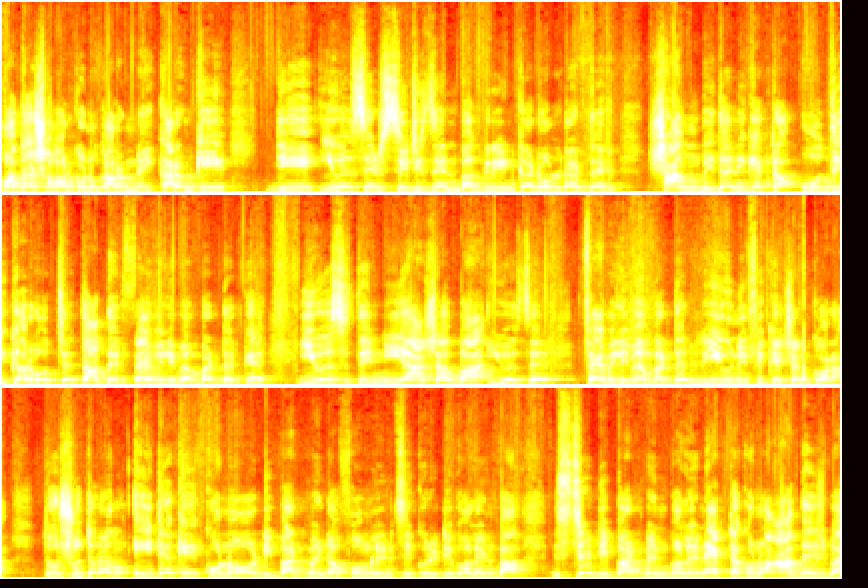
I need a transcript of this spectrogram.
হতাশ হওয়ার কোনো কারণ নেই। কারণ কি? যে ইউএসের সিটিজেন বা গ্রিন কার্ড হোল্ডারদের সাংবিধানিক একটা অধিকার হচ্ছে তাদের ফ্যামিলি মেম্বারদেরকে ইউএসএতে নিয়ে আসা বা ইউএসএ ফ্যামিলি মেম্বারদের রিউনিফিকেশন করা। তো সুতরাং এইটাকে কোনো ডিপার্টমেন্ট অফ হোমল্যান্ড সিকিউরিটি বলেন বা স্টেট ডিপার্টমেন্ট বলেন, একটা কোনো আদেশ বা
